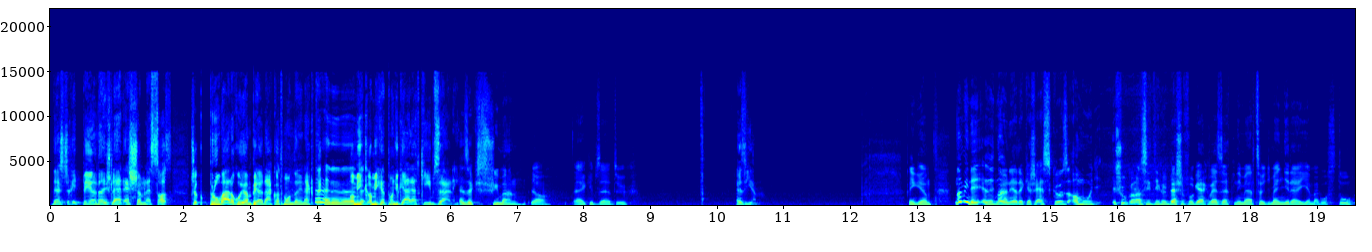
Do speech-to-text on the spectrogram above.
De ez csak egy példa, és lehet ez sem lesz az. Csak próbálok olyan példákat mondani nektek, Ne, ne, ne, amik, amiket mondjuk el lehet képzelni. Ezek simán, ja, elképzelhetők. Ez ilyen. Igen. Na mindegy, ez egy nagyon érdekes eszköz. Amúgy sokan azt hitték, hogy be se fogják vezetni, mert hogy mennyire ilyen megosztó.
